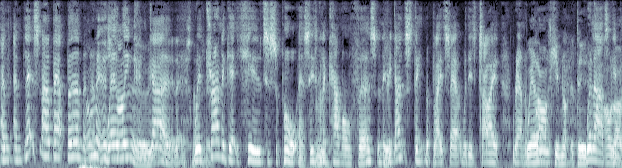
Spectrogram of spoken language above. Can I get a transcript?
And, and let us know about Birmingham, Oh, where we can go. yeah, We're. Mm. trying to get Huw to support us. He's going to come on first, and if he don't stink the place out with his tie round the We'll balls, ask him not to do We'll that. ask I'll him ask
